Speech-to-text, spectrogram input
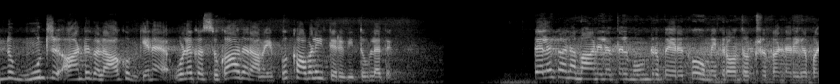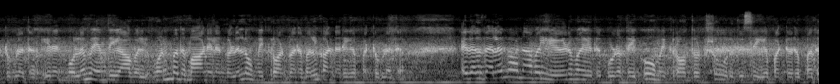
இன்னும் மூன்று ஆண்டுகள் ஆகும் என உலக சுகாதார அமைப்பு கவலை தெரிவித்துள்ளது. தெலங்கானா மாநிலத்தில் மூன்று பேருக்கு ஒமிக்ரான் தொற்று கண்டறியப்பட்டுள்ளது. இதன் மூலம் இந்தியாவில் ஒன்பது மாநிலங்களில் ஒமிக்ரான் பரவல் கண்டறியப்பட்டுள்ளது. இதில் தெலங்கானாவில் ஏழு வயது குழந்தைக்கு ஒமிக்ரான் தொற்று உறுதி செய்யப்பட்டிருப்பது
